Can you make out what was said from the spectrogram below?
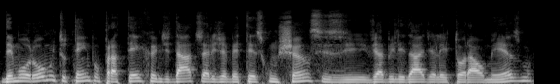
demorou muito tempo para ter candidatos LGBTs com chances e viabilidade eleitoral mesmo.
